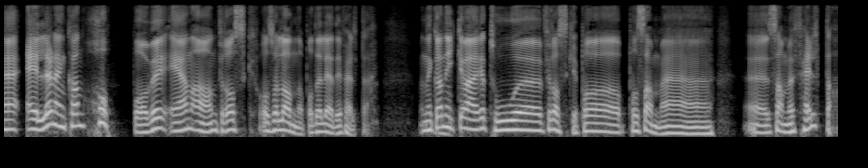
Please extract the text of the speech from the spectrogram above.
Eh, eller den kan hoppe over en annen frosk og så lande på det ledige feltet. Men det kan ikke være to eh, frosker på, på samme, eh, samme felt. da.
